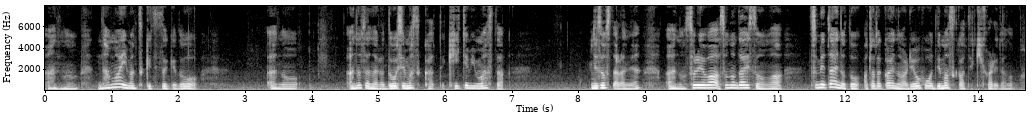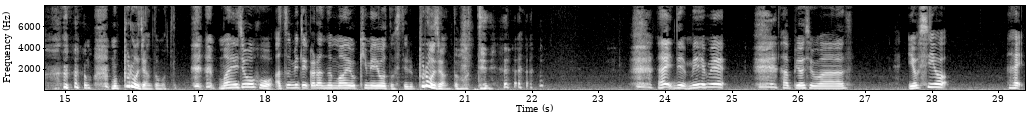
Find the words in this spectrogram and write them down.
あの名前今つけてたけどあのあなたならどうしますかって聞いてみました。でそしたらねあのそれはそのダイソンは冷たいのと温かいのは両方出ますかって聞かれたの。もうプロじゃんと思って。前情報を集めてから名前を決めようとしてるプロじゃんと思って。はいで命名発表します。よしおはい。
